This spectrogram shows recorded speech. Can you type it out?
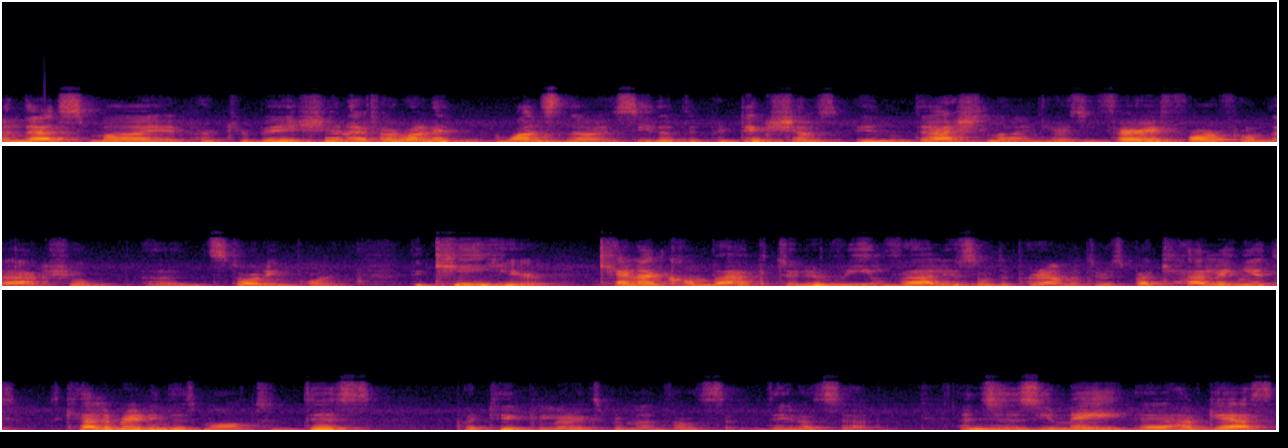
And that's my perturbation. If I run it once now, you see that the predictions in dashed line here is very far from the actual uh, starting point. The key here, can I come back to the real values of the parameters by it, calibrating this model to this particular experimental data set? And as you may uh, have guessed,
